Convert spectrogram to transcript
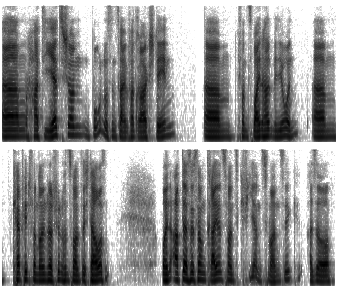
ähm, hat jetzt schon einen Bonus in seinem Vertrag stehen ähm, von zweieinhalb Millionen. Ähm, Cap-Hit von 925.000. Und ab der Saison 23, 24, also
